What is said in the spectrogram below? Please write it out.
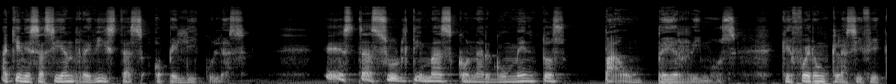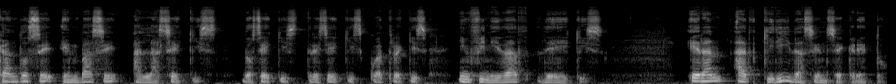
a quienes hacían revistas o películas. Estas últimas con argumentos paupérrimos que fueron clasificándose en base a las X, 2X, 3X, 4X, infinidad de X. Eran adquiridas en secreto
